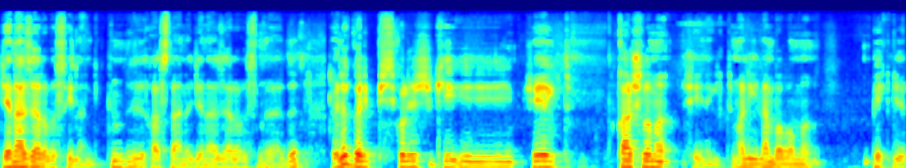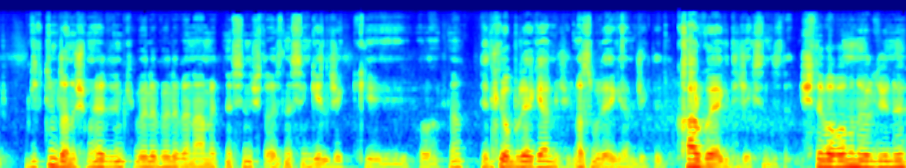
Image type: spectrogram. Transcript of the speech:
Cenaze arabasıyla gittim. E, hastane cenaze arabasını verdi. Öyle garip psikoloji ki e, şeye gittim karşılama şeyine gittim. Ali ile babamı bekliyorum. Gittim danışmaya dedim ki böyle böyle ben Ahmet Nesin işte Aziz Nesin gelecek e, falan filan. Dedi ki o buraya gelmeyecek. Nasıl buraya gelmeyecek dedim. Kargoya gideceksiniz dedi. İşte babamın öldüğünü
